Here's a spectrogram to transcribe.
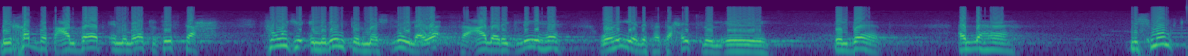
بيخبط على الباب ان مراته تفتح. فوجئ ان بنته المشلولة واقفة على رجليها وهي اللي فتحت له الايه؟ الباب. قال لها مش ممكن.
